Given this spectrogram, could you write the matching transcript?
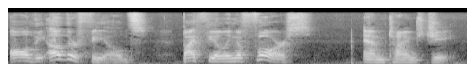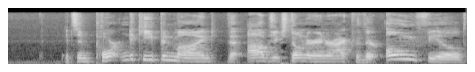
all the other fields by feeling a force, m times g. It's important to keep in mind that objects don't interact with their own field,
